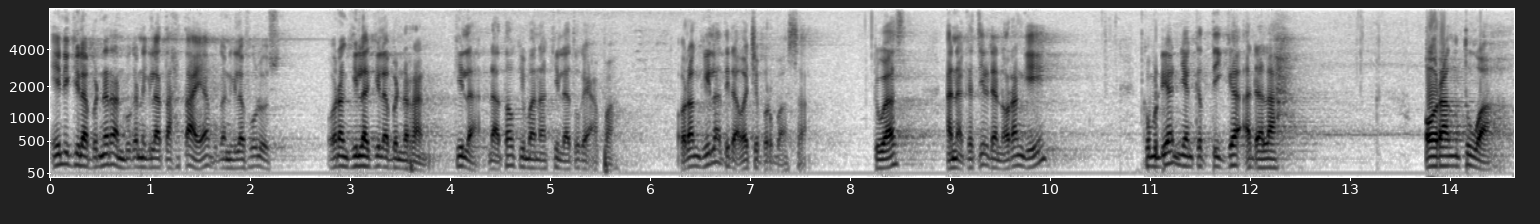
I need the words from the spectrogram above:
ini gila beneran bukan gila tahta ya bukan gila fulus orang gila-gila beneran. Gila. Tidak tahu gimana gila itu kayak apa. Orang gila tidak wajib berpuasa dua anak kecil dan orang gila kemudian yang ketiga adalah orang tua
